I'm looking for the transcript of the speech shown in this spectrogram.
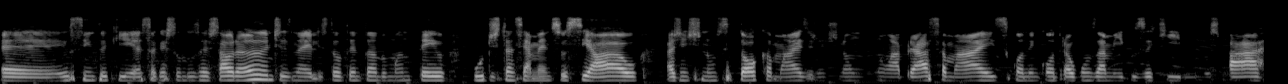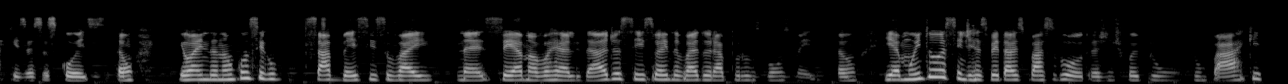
É, eu sinto que essa questão dos restaurantes, né? Eles estão tentando manter o distanciamento social, a gente não se toca mais, a gente não, não abraça mais quando encontra alguns amigos aqui nos parques, essas coisas. Então, eu ainda não consigo saber se isso vai né, ser a nova realidade ou se isso ainda vai durar por uns bons meses. Então, e é muito assim, de respeitar o espaço do outro. A gente foi para um, um, parque,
